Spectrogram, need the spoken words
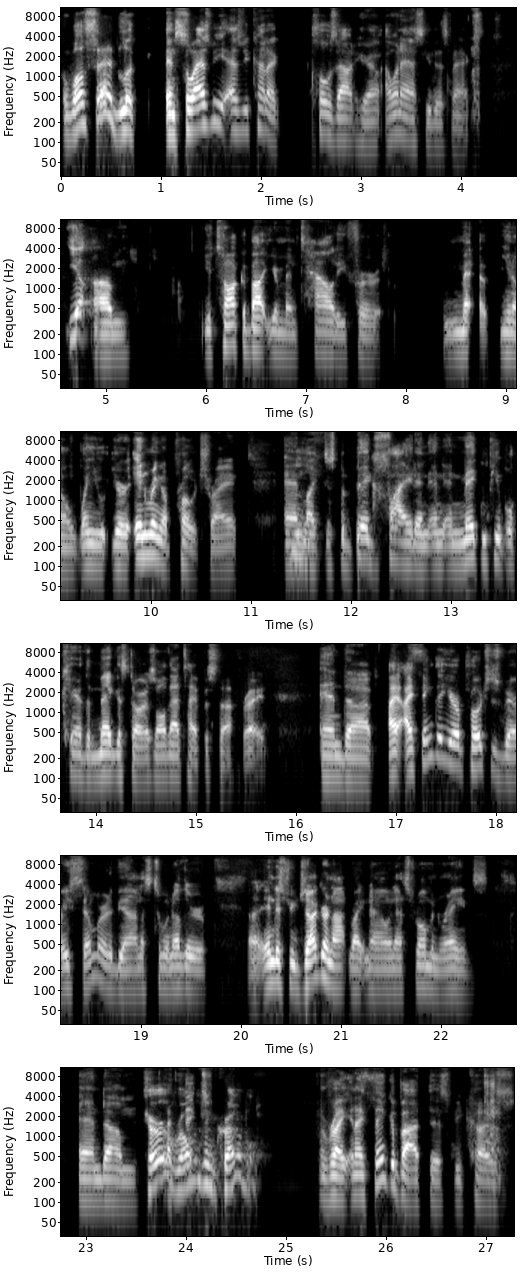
Well said. Look, and so as we as we kind of close out here, I, I want to ask you this, Max. Yep. Um, you talk about your mentality for, you know, when you your in ring approach, right? And Mm. like just the big fight and, and and making people care, the megastars, all that type of stuff, right? And uh, I, I think that your approach is very similar, to be honest, to another uh, industry juggernaut right now, and that's Roman Reigns. And um, Sure, I think- Roman's incredible. Right. And I think about this because,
